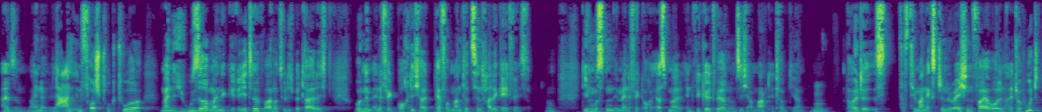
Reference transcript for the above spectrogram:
Also meine LAN-Infrastruktur, meine User, meine Geräte waren natürlich beteiligt. Und im Endeffekt brauchte ich halt performante zentrale Gateways. Die mussten im Endeffekt auch erstmal entwickelt werden und sich am Markt etablieren. Mhm. Heute ist das Thema Next Generation Firewall ein alter Hut.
